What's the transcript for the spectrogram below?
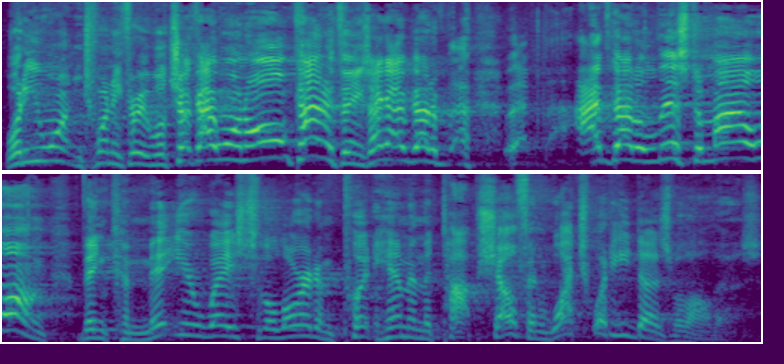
What do you want in 23? Well, Chuck, I want all kind of things. I have got a, I've got a list a mile long. Then commit your ways to the Lord and put Him in the top shelf and watch what He does with all those.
